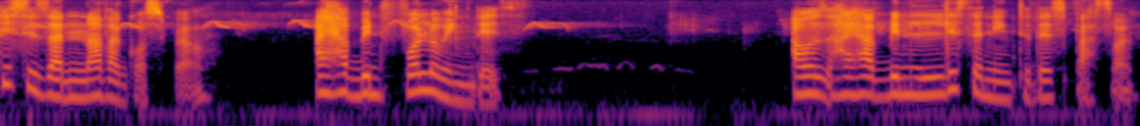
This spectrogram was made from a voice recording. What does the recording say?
This is another gospel. I have been following this. I was I have been listening to this person.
